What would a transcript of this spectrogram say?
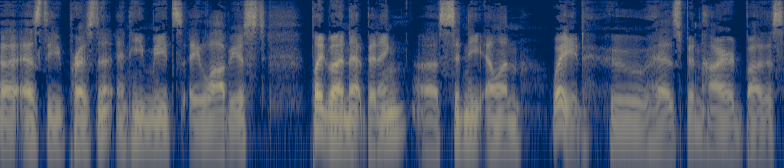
uh, as the president, and he meets a lobbyist played by Annette Bening, uh, Sydney Ellen Wade, who has been hired by this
